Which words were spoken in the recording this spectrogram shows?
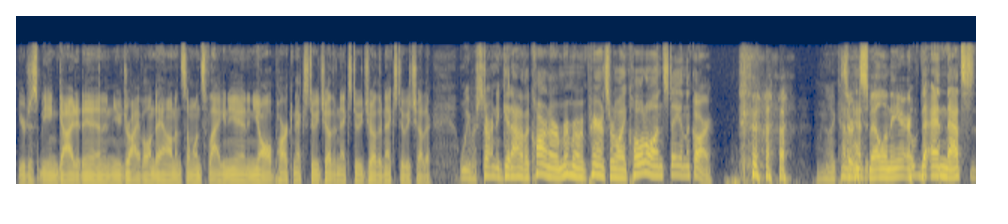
you're just being guided in, and you drive on down, and someone's flagging you in, and you all park next to each other, next to each other, next to each other. We were starting to get out of the car, and I remember my parents were like, "Hold on, stay in the car." like certain smell in the air, and that's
